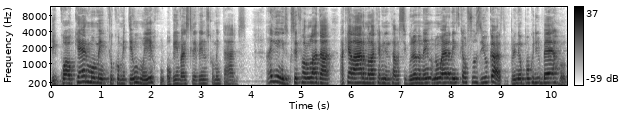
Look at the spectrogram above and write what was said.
e qualquer momento que eu cometer um erro, alguém vai escrever nos comentários. Aí, Enzo, que você falou lá da aquela arma lá que a menina tava segurando, nem, não era nem sequer um fuzil, cara. Tem que prender um pouco de berro.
